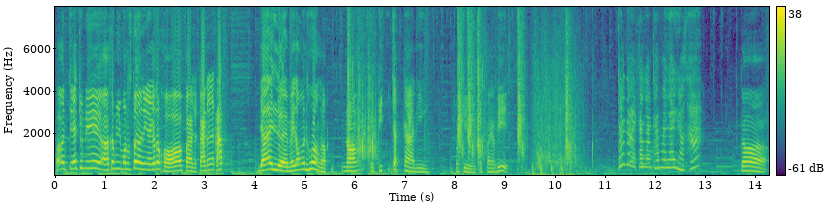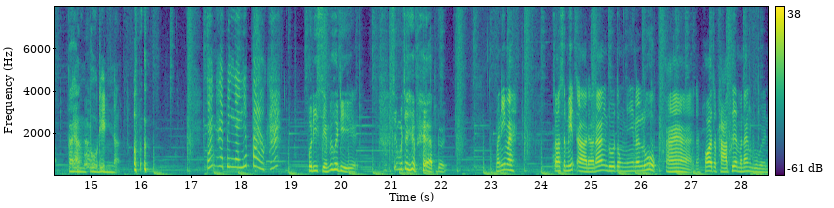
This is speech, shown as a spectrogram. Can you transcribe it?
เออเจ๊จุนี่อ่าถ้ามีมอนสเตอร์ยังไงก็ต้องขอฝากจัดการด้วยนะครับ ได้เลยไม่ต้องเป็นห่วงหรอกน้องเดี๋ยวพี่จัดการเองโอเคจัดไปครับพี่เจ้านายกำลังทำอะไรเหรอคะ ก็กำลังปูดินอะเจ้านายเป็นอะไรหรือเปล่าคะ พอดีเสียงไม่ค่อยดีเสียงมันจะแหบๆด้วย มานี่มา จอห์นสมิธอ่าเดี๋ยวนั่งดูตรงนี้แล้วลูก อ่าพ่อจะพาเพื่อนมานั่งดูเป็น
